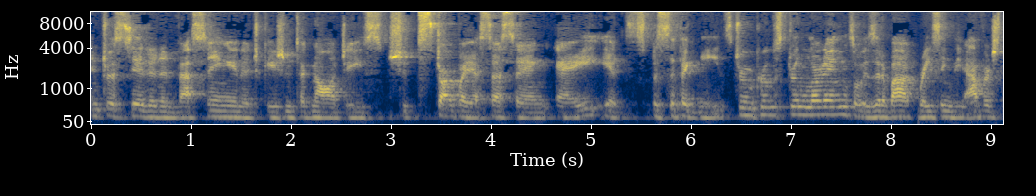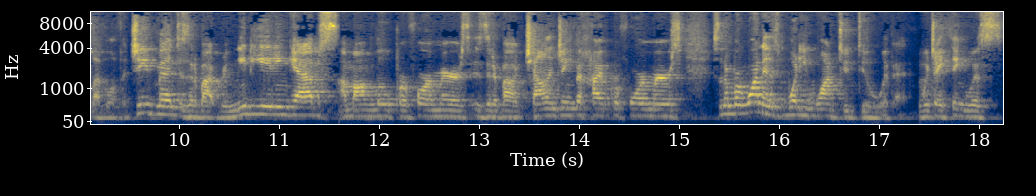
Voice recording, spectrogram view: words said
interested in investing in education technologies should start by assessing a its specific needs to improve student learning. So is it about raising the average level of achievement? Is it about remediating gaps among low performers? Is it about challenging the high performers? So number one is what do you want to do with it? Which i think was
